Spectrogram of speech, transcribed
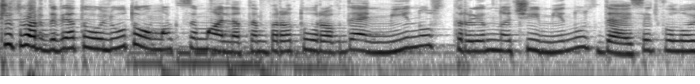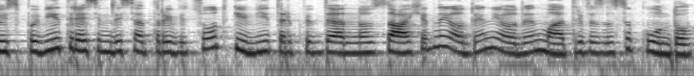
Четвер, 9 лютого, максимальна температура в день мінус 3, вночі мінус 10, вологість повітря 73%, вітер південно-західний 1,1 метрів за секунду.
